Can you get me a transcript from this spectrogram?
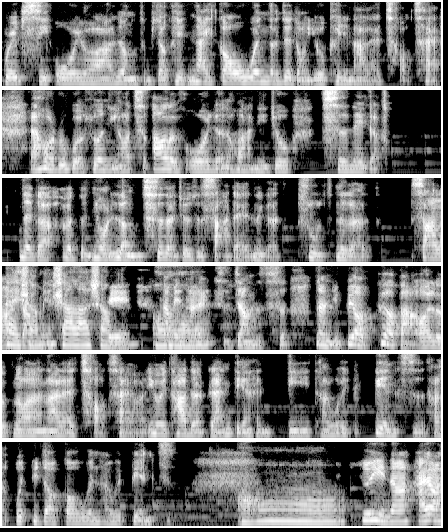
grapeseed oil 啊，这种比较可以耐高温的这种油，可以拿来炒菜。然后如果说你要吃 olive oil 的话，你就吃那个那个呃那种冷吃的，就是撒在那个素那个。沙拉上面，沙拉上面，上面拿来吃，这样子吃。那你不要不要把 olive oil 拿来炒菜啊，因为它的燃点很低，它会变质，它会遇到高温，它会变质。哦，所以呢，还要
